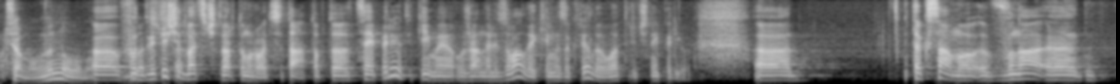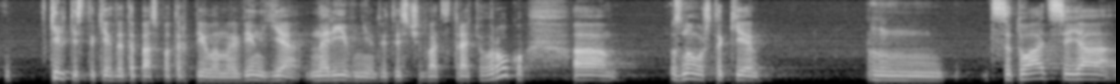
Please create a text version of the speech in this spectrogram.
В цьому, в минулому. Е, В 2024 році, так. Тобто цей період, який ми вже аналізували, який ми закрили, от річний період. Е, Так само вона. Кількість таких ДТП з потерпілими він є на рівні 2023 року. Е, Знову ж таки, ситуація,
